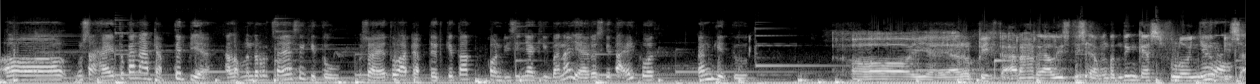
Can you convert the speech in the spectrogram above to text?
uh, usaha itu kan adaptif ya. Kalau menurut saya sih gitu. Usaha itu adaptif. Kita kondisinya gimana ya harus kita ikut. Kan gitu Oh iya ya lebih ke arah realistis yang penting cash flow-nya iya. bisa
